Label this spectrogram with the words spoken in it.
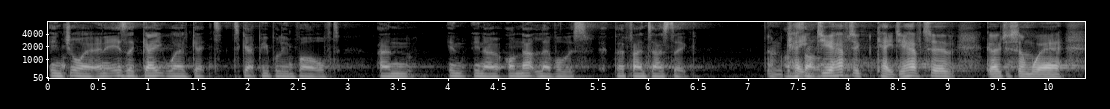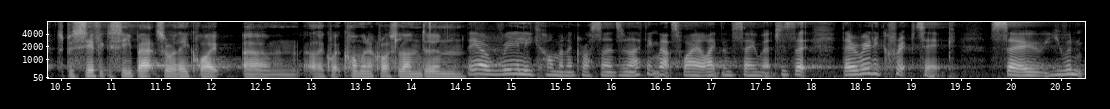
enjoy it. And it is a gateway get, to get people involved. And in, you know, on that level, it's, they're fantastic. Um, Kate, sorry. do you have to, Kate, do you have to go to somewhere specific to see bats, or are they quite, um, are they quite common across London? They are really common across London. and I think that's why I like them so much. Is that they're really cryptic, so you wouldn't,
